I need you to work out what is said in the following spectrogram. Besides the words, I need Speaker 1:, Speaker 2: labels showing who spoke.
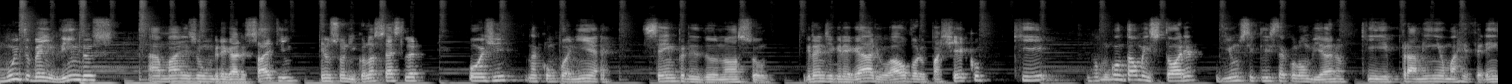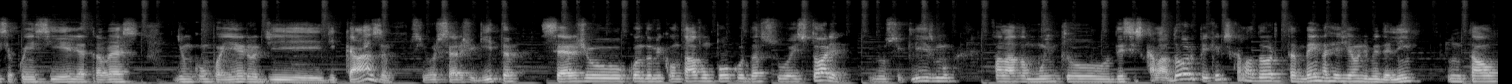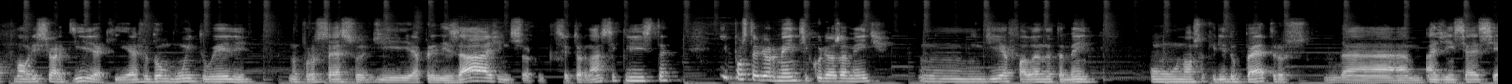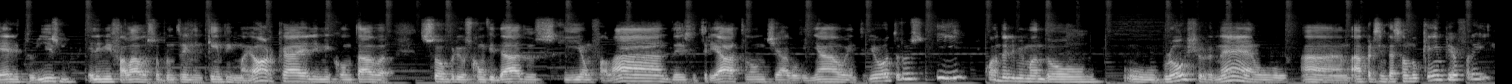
Speaker 1: muito bem-vindos a mais um Gregário Cycling. Eu sou Nicolas Sessler, hoje na companhia sempre do nosso grande gregário Álvaro Pacheco, que vamos contar uma história de um ciclista colombiano que para mim é uma referência. Eu conheci ele através de um companheiro de, de casa, o senhor Sérgio Guita. Sérgio, quando me contava um pouco da sua história no ciclismo, falava muito desse escalador, pequeno escalador também da região de Medellín, um tal Maurício Ardilha, que ajudou muito ele no processo de aprendizagem, de se tornar ciclista. E posteriormente, curiosamente, um dia falando também com o nosso querido Petros, da agência SL Turismo. Ele me falava sobre um training camp em Maiorca, ele me contava sobre os convidados que iam falar, desde o triatlon, Thiago Vinhal, entre outros. E quando ele me mandou o brochure, né, o, a, a apresentação do camp, eu falei,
